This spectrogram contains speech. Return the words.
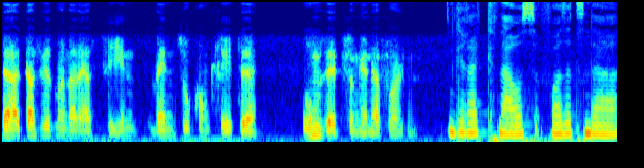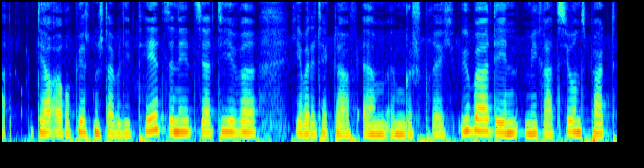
äh, das wird man dann erst sehen, wenn so konkrete Umsetzungen erfolgen. Gerald Knaus, Vorsitzender der Europäischen Stabilitätsinitiative, hier bei Detektor FM im Gespräch über den Migrationspakt,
